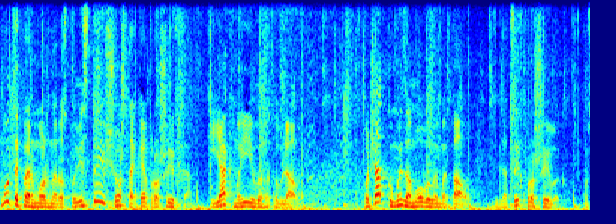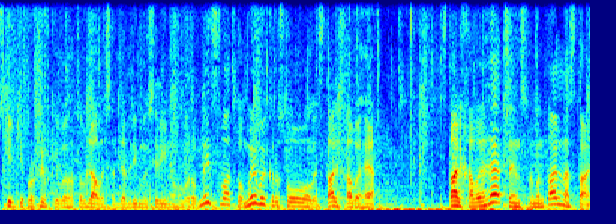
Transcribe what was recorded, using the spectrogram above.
Ну, тепер можна розповісти, що ж таке прошивка і як ми її виготовляли. Спочатку ми замовили метал для цих прошивок. Оскільки прошивки виготовлялися для дрібносерійного виробництва, то ми використовували сталь ХВГ. Сталь ХВГ це інструментальна сталь,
